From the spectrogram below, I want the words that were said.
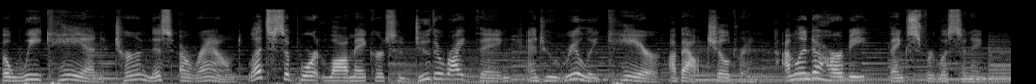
But we can turn this around. Let's support lawmakers who do the right thing and who really care about children. I'm Linda Harvey. Thanks for listening.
